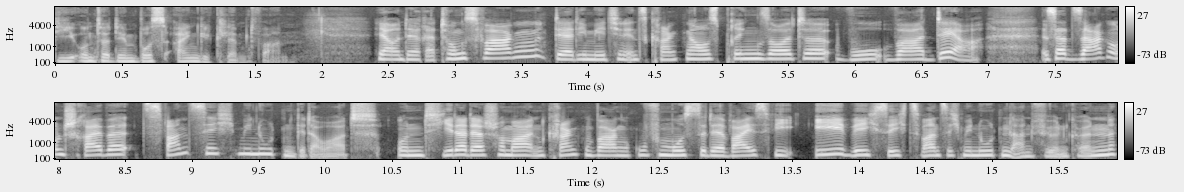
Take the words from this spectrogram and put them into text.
die unter dem Bus eingeklemmt waren. Ja, und der Rettungswagen, der die Mädchen ins Krankenhaus bringen sollte, wo war der? Es hat sage und schreibe 20 Minuten gedauert. Und jeder, der schon mal einen Krankenwagen rufen musste, der weiß, wie ewig sich 20 Minuten anfühlen können.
